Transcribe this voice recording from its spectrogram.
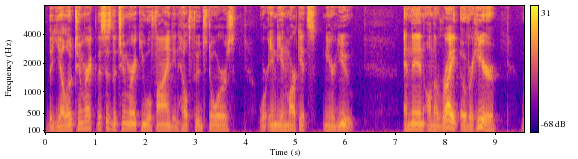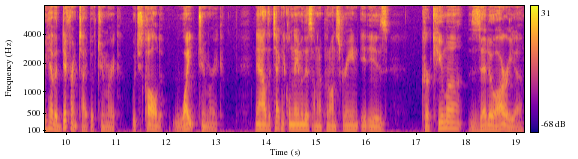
the yellow turmeric. This is the turmeric you will find in health food stores or Indian markets near you. And then on the right over here, we have a different type of turmeric, which is called white turmeric. Now, the technical name of this I'm going to put on screen. It is Curcuma zedoaria,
